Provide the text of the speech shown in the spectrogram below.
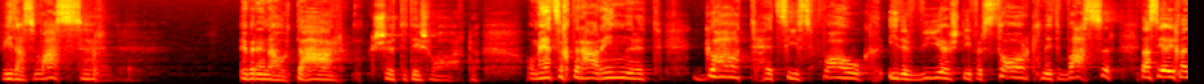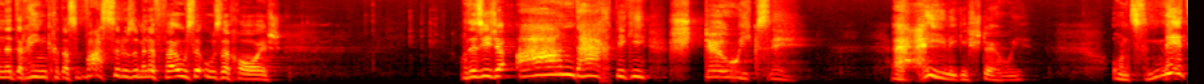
Wie das Wasser über den Altar geschüttet ist worden. Und man hat sich daran erinnert, Gott hat sein Volk in der Wüste versorgt mit Wasser, dass sie euch trinken können, dass Wasser aus einem Felsen rausgekommen ist. Und es war eine andächtige Stille. Eine heilige Stille. Und mit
